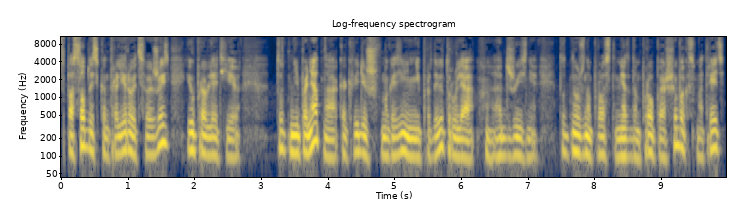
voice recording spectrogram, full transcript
способность контролировать свою жизнь и управлять ею. Тут непонятно, как видишь, в магазине не продают руля от жизни. Тут нужно просто методом проб и ошибок смотреть,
